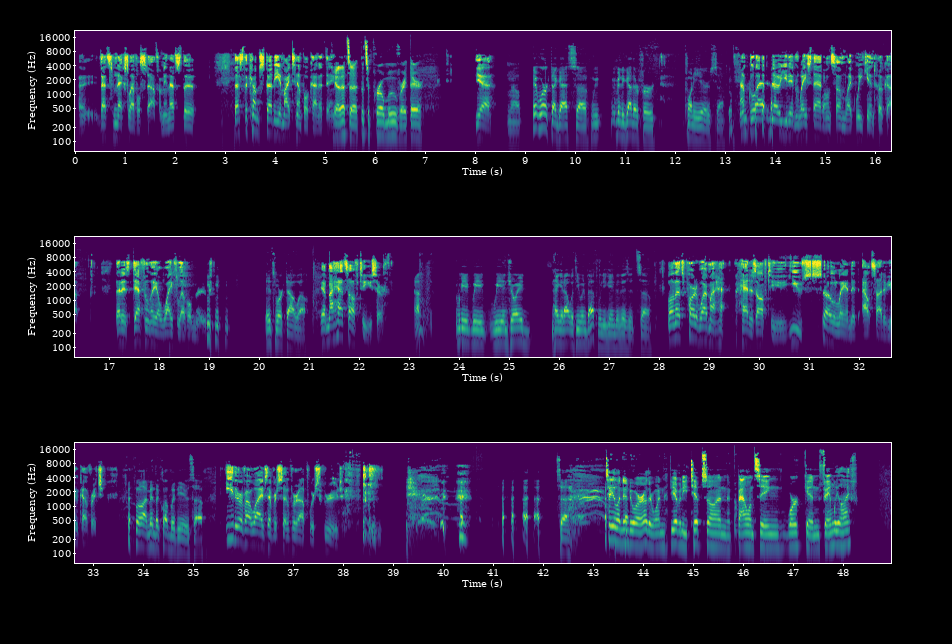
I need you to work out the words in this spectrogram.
uh, that's some next level stuff. I mean, that's the that's the come study in my temple kind of thing. Yeah, that's a that's a pro move right there. Yeah. Well, it worked, I guess. So we we've been together for 20 years. So I'm glad to know you didn't waste that on some like weekend hookup. That is definitely a wife level move. it's worked out well. Yeah, my hat's off to you, sir. Oh, we we we enjoyed hanging out with you and Beth when you came to visit. So Well, that's part of why my ha- hat is off to you. You so landed outside of your coverage. well, I'm in the club with you. So Either of our wives ever sober up, we're screwed. so Tailing into our other one, do you have any tips on balancing work and family life?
